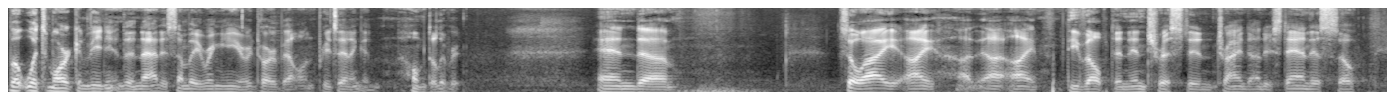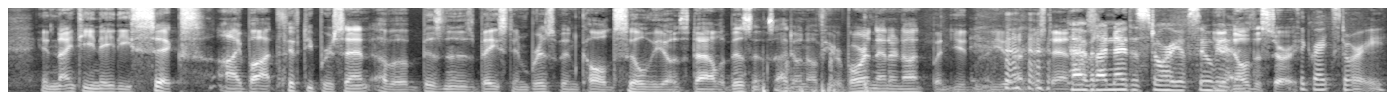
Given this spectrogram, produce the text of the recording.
But what's more convenient than that is somebody ringing your doorbell and presenting it home delivered. And um, so I, I, I, I developed an interest in trying to understand this. So in 1986, I bought 50% of a business based in Brisbane called Silvio's Dial of Business. I don't know if you were born then or not, but you you understand. no, but I know the story of Silvio. You know the story. It's a great story.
